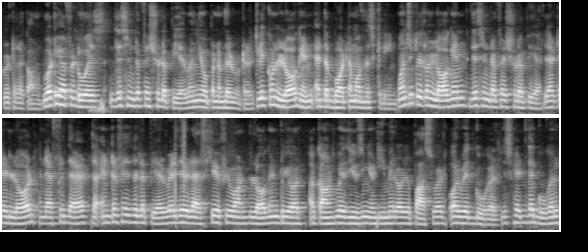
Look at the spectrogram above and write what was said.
Twitter account. What you have to do is this interface should appear when you open up the Twitter. Click on login at the bottom of the screen. Once you click on login, this interface should appear. Let it load and after that the interface will appear where they will ask you if you want to log into your account with using your email or your password or with Google. Just hit the Google.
